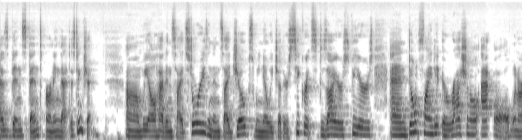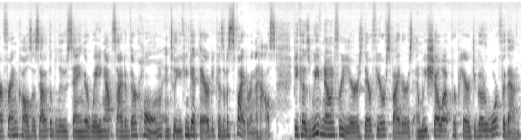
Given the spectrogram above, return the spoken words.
has been spent earning that distinction. Um, we all have inside stories and inside jokes. We know each other's secrets, desires, fears, and don't find it irrational at all when our friend calls us out of the blue saying they're waiting outside of their home until you can get there because of a spider in the house. Because we've known for years their fear of spiders and we show up prepared to go to war for them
